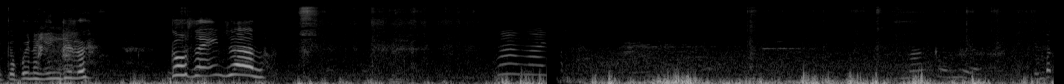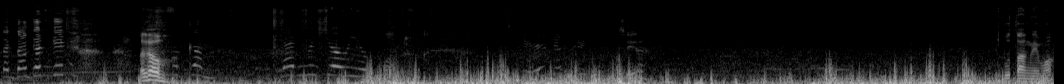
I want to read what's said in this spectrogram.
Ikaw po ng angel, oy. Ghost na angel! Mama, Mom, come here. Yung batagdagan. Come. Let me show you. Siya. Ibutang ni mo.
